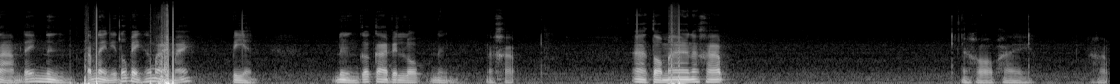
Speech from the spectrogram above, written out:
สามได้หนึ่งตำแหน่งนี้ต้องเปลี่ยนเครื่องหมายไหมเปลี่ยนหนึ่งก็กลายเป็นลบหนึ่งนะครับอะต่อมานะครับขออภัยนะครับ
